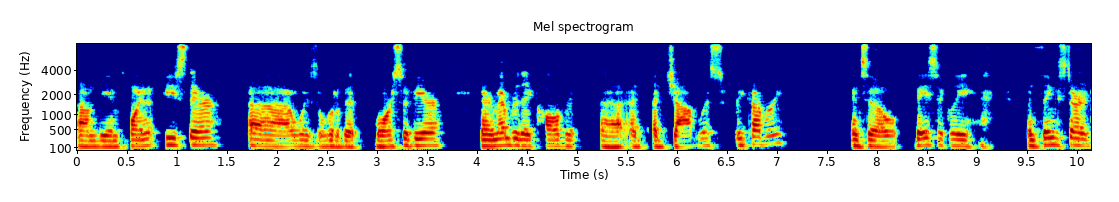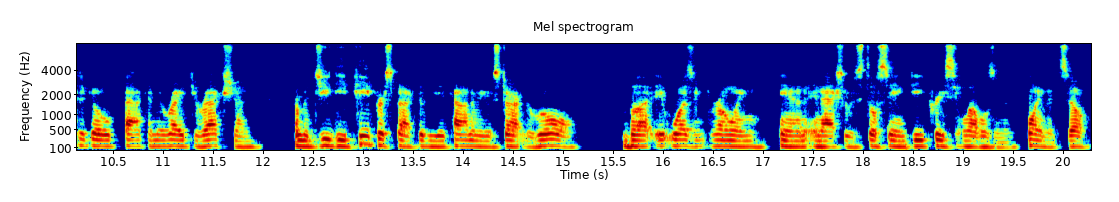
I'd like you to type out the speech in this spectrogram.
um, the employment piece there uh, was a little bit more severe. And I remember they called it uh, a, a jobless recovery. And so basically, when things started to go back in the right direction, from a GDP perspective, the economy was starting to roll but it wasn't growing and, and actually was still seeing decreasing levels in employment. So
